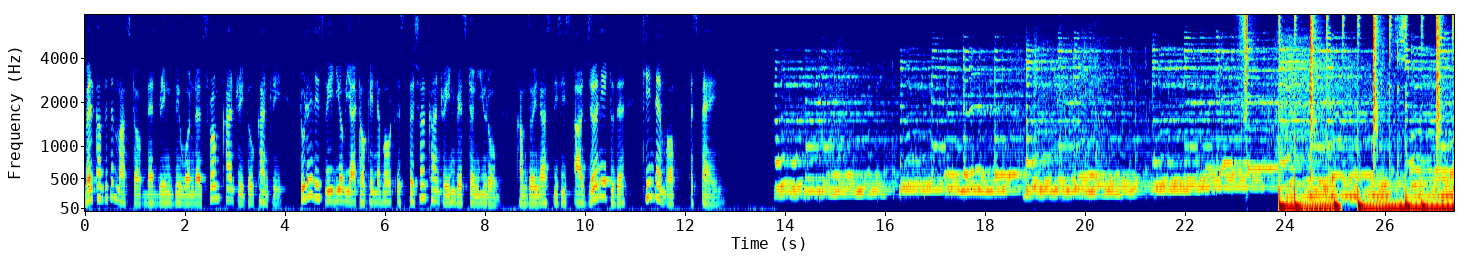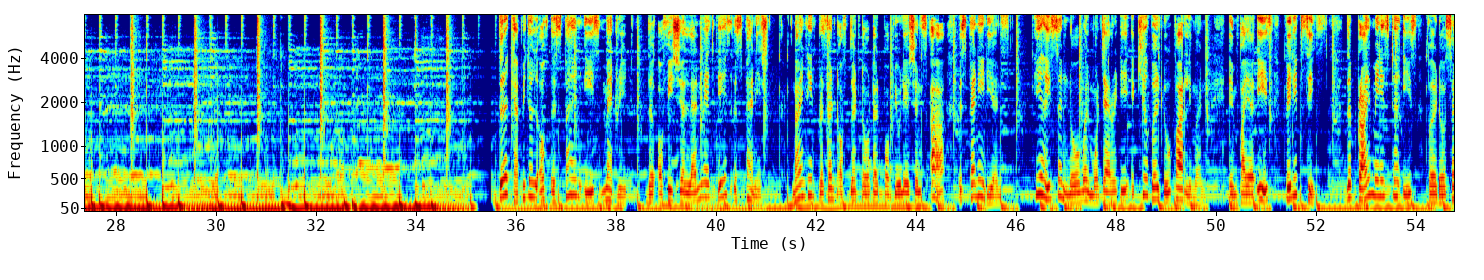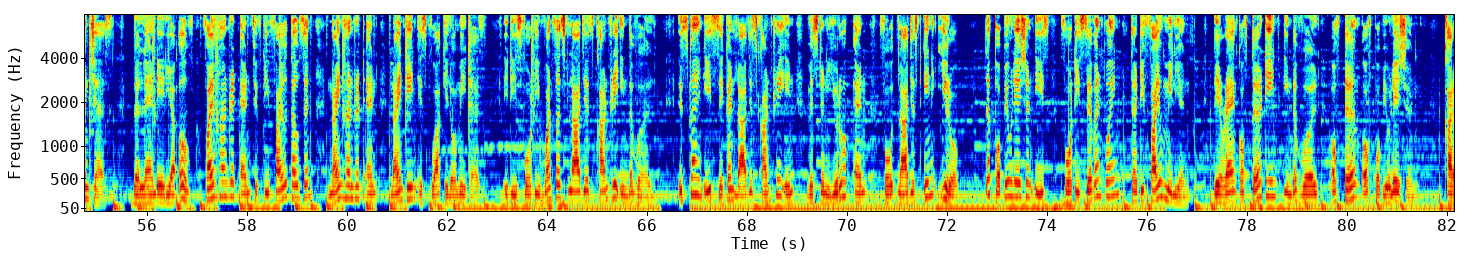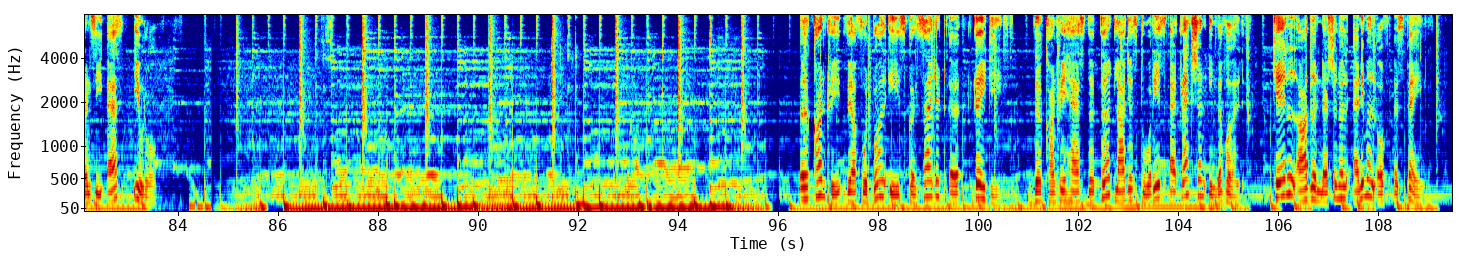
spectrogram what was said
welcome to the Must Talk that brings you wonders from country to country. Today this video we are talking about a special country in Western Europe. Come join us, this is our journey to the Kingdom of Spain. Capital of Spain is Madrid. The official language is Spanish. 19% of the total populations are Spaniards. Here is a normal majority equivalent to parliament. Empire is Philip VI. The prime minister is Pedro Sanchez. The land area of 555,919 square kilometers. It is 41st largest country in the world. Spain is second largest country in Western Europe and fourth largest in Europe. The population is 47.35 million. They rank of 13th in the world of term of population. Currency as Euro. A country where football is considered a deity. The country has the third largest tourist attraction in the world. Cattle are the national animal of Spain.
